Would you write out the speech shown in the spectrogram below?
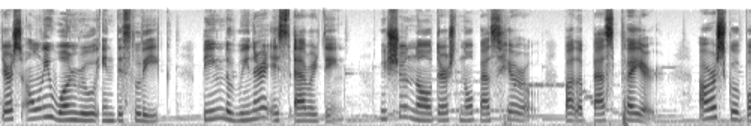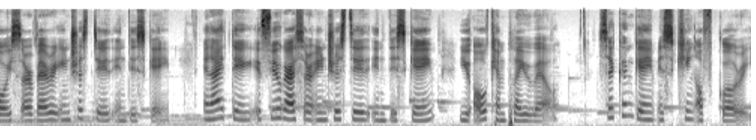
There's only one rule in this league. Being the winner is everything. We should know there's no best hero, but a best player. Our school boys are very interested in this game, and I think if you guys are interested in this game, you all can play well. Second game is King of Glory.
